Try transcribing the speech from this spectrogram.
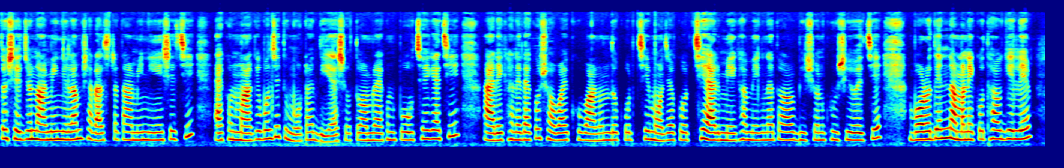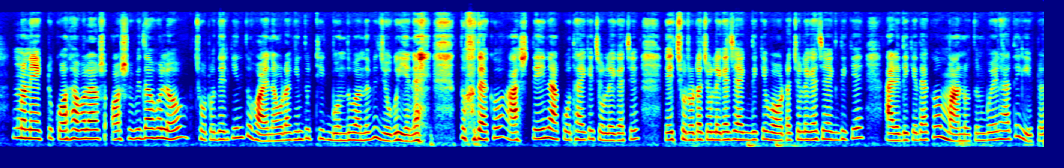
তো সেজন্য আমি নিলাম সারাজটা তো আমি নিয়ে এসেছি। এখন মাকে বলছে, তুমি ওটা দিয়ে আসো। তো আমরা এখন পৌঁছে গেছি আর এখানে দেখো সবাই খুব আনন্দ করছে, মজা করছে। আর মেঘা, মেঘনা তো আরও ভীষণ খুশি হয়েছে। বড়দের না মানে কোথাও গেলে মানে একটু কথা বলার অসুবিধা হলেও ছোটদের কিন্তু হয় না। ওরা কিন্তু ঠিক বন্ধু বান্ধবী জগিয়ে নেয়। তো দেখো, আসতেই না কোথায় চলে গেছে। এই ছোটোটা চলে গেছে একদিকে, বড়টা চলে গেছে একদিকে। আর এদিকে দেখো, মা নতুন বউয়ের হাতে গিফটটা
